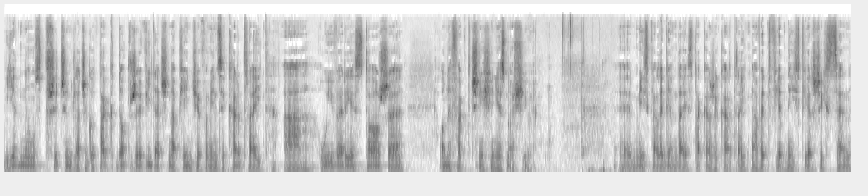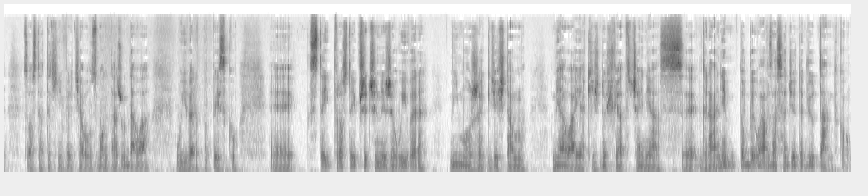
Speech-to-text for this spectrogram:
jedną z przyczyn, dlaczego tak dobrze widać napięcie pomiędzy Cartwright a Weaver jest to, że one faktycznie się nie znosiły. E, miejska legenda jest taka, że Cartwright nawet w jednej z pierwszych scen, co ostatecznie wyleciało z montażu, dała Weaver po pysku. E, z tej prostej przyczyny, że Weaver, mimo że gdzieś tam miała jakieś doświadczenia z graniem, to była w zasadzie debiutantką.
